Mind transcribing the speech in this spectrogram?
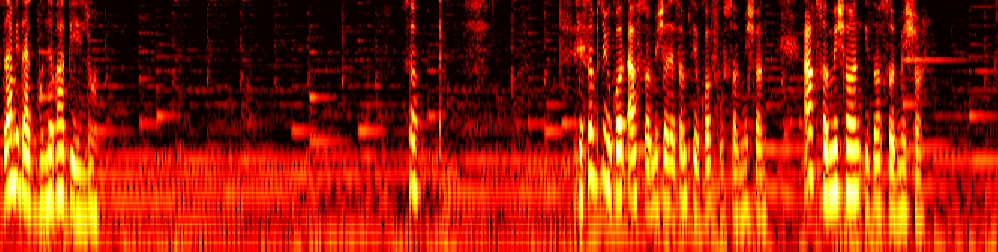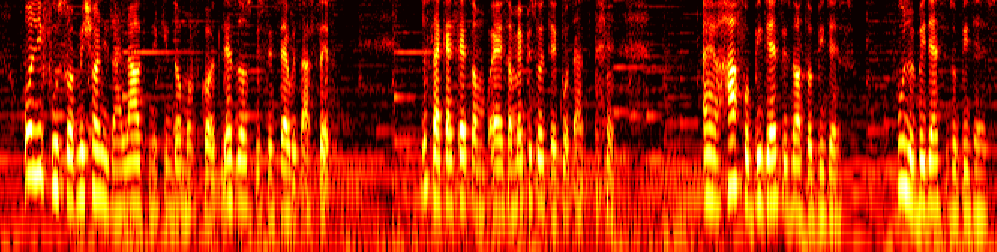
So that means that we'll never be alone. So there's something we call half submission, there's something we call full submission. Half submission is not submission. Only full submission is allowed in the kingdom of God. Let's just be sincere with ourselves. Just like I said some uh, some episodes ago, that uh, half obedience is not obedience. Full obedience is obedience.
